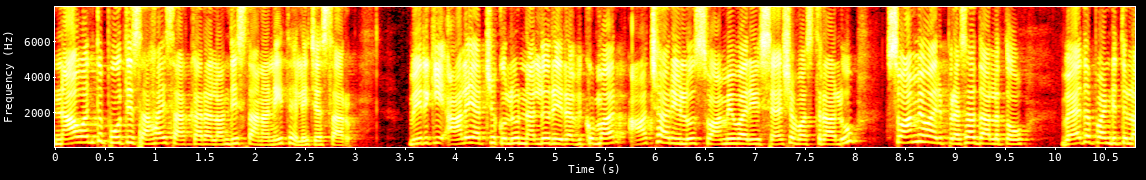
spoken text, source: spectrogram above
నా వంతు పూర్తి సహాయ సహకారాలు అందిస్తానని తెలియజేశారు. వీరికి ఆలయ అర్చకులు నల్లూరి రవికుమార్ ఆచార్యులు స్వామివారి శేష వస్త్రాలు స్వామివారి ప్రసాదాలతో వేద పండితుల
